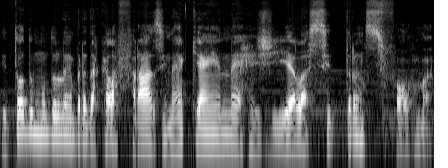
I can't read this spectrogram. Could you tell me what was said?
E todo mundo lembra daquela frase, né? Que a energia ela se transforma.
